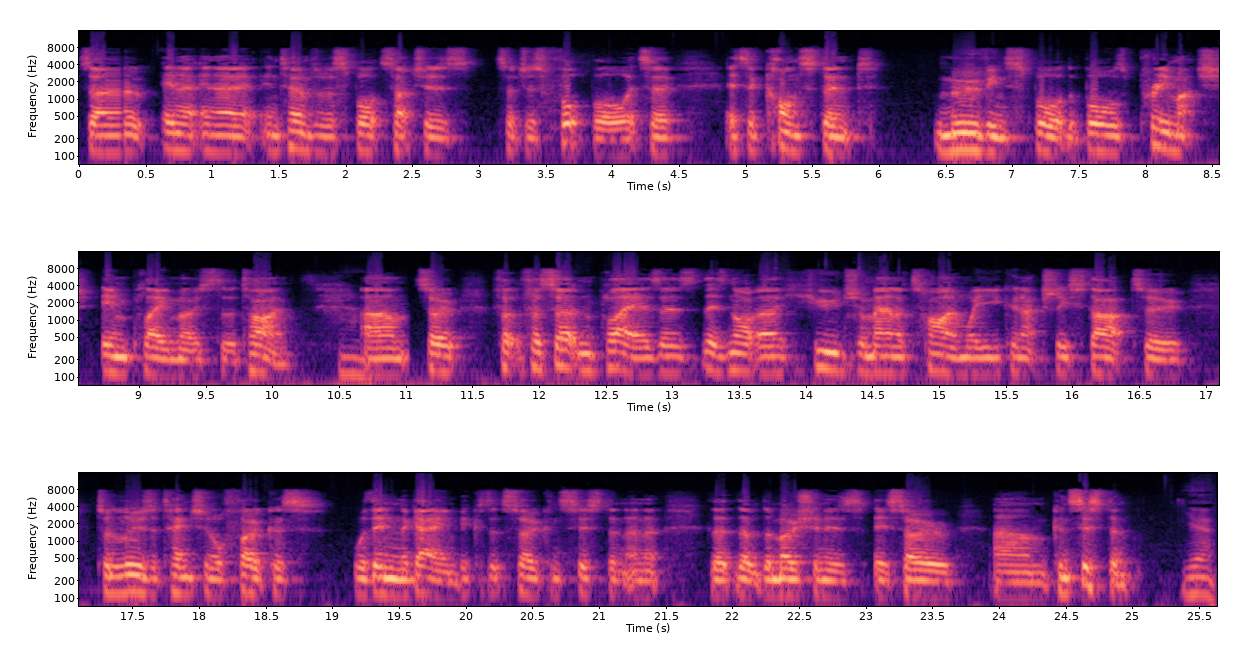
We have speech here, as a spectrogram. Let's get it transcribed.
So in a in a in terms of a sport such as such as football, it's a it's a constant moving sport. The ball's pretty much in play most of the time. Mm. Um, so for, for certain players, there's there's not a huge amount of time where you can actually start to to lose attention or focus within the game because it's so consistent and the the, the motion is is so um, consistent. Yeah.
